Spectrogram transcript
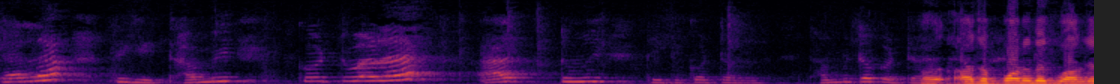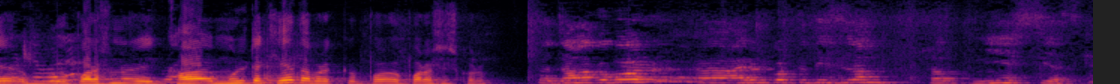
খেলা দেখি ঠাম্মি করতে পারে আর তুমি করতে আচ্ছা পরে দেখব আগে পড়াশোনা এই খাওয়া মুড়িটা খেয়ে তারপরে প- পড়া শেষ করো। তো জামা কাপড় আয়রন করতে দিয়েছিলাম সব নিয়ে এসেছি আজকে।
